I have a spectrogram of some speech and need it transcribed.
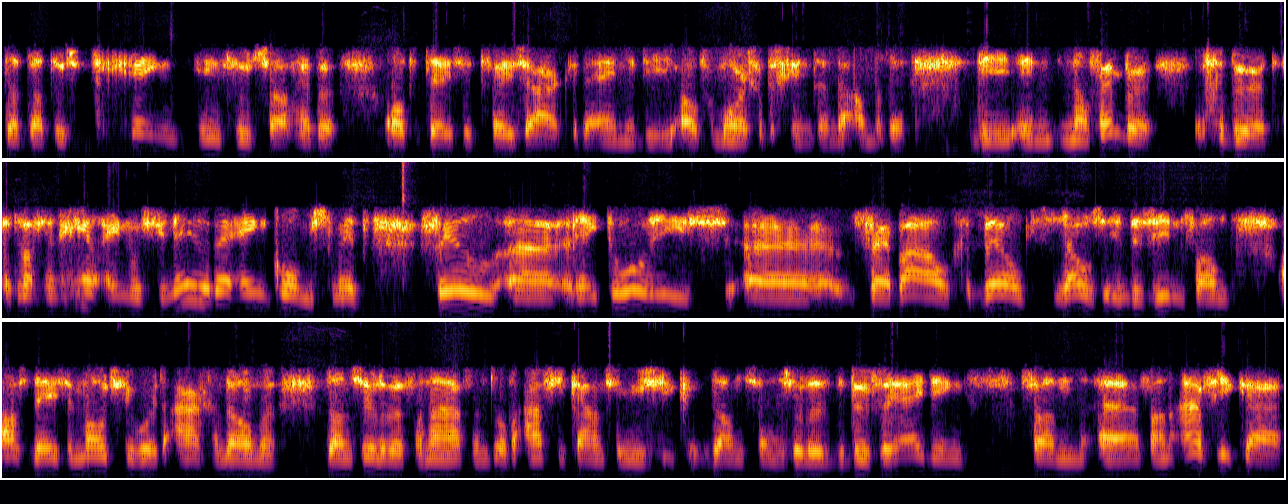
dat dat dus geen invloed zal hebben op deze twee zaken. De ene die overmorgen begint en de andere die in november gebeurt. Het was een heel emotionele bijeenkomst met veel uh, retorisch, uh, verbaal geweld. Zelfs in de zin van als deze motie wordt aangenomen... dan zullen we vanavond op Afrikaanse muziek dansen... en zullen de bevrijding van... Uh, van Afrika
